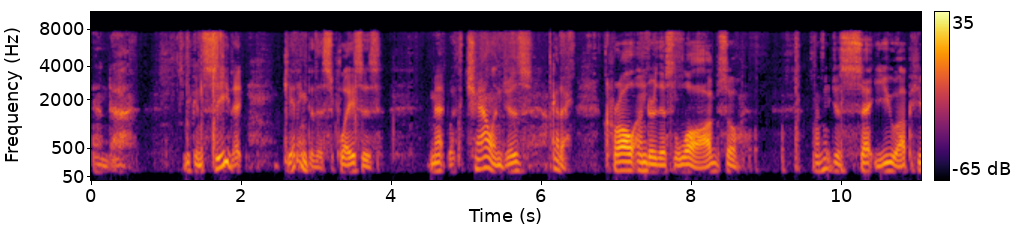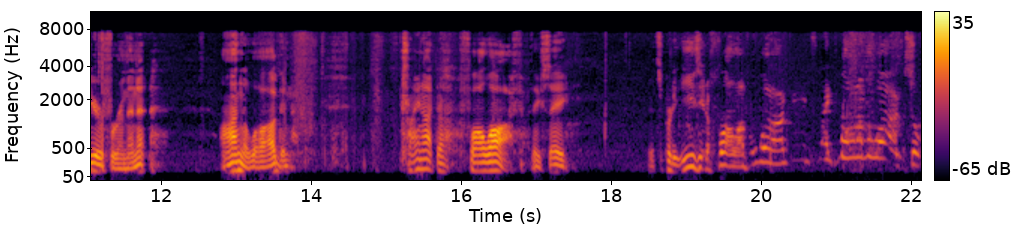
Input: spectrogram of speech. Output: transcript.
And uh, you can see that getting to this place is met with challenges. I've got to crawl under this log. So let me just set you up here for a minute on the log and try not to fall off. They say it's pretty easy to fall off a log. It's like falling off a log. So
